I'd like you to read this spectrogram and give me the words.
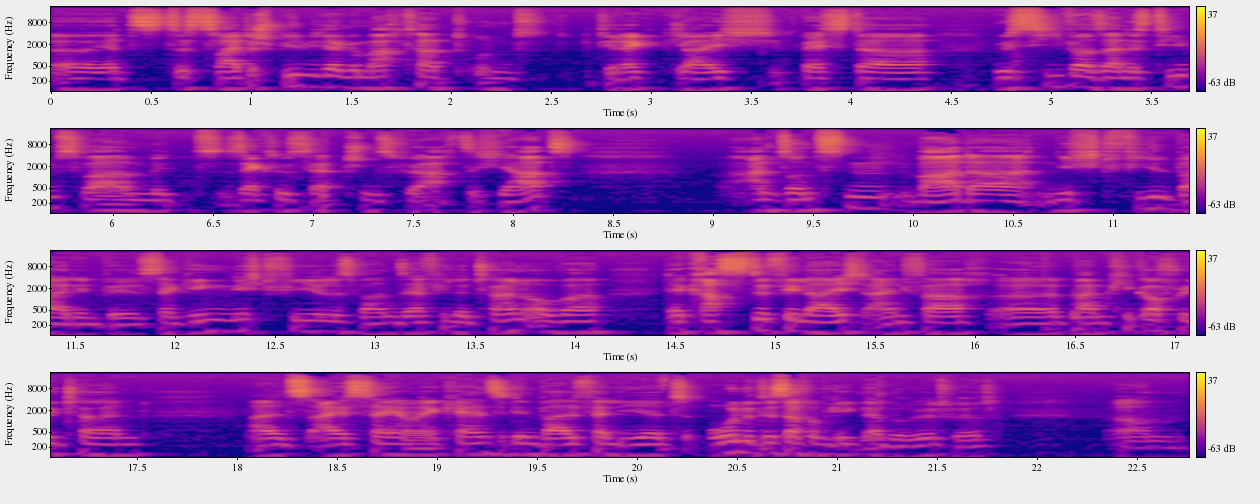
äh, jetzt das zweite Spiel wieder gemacht hat und direkt gleich bester Receiver seines Teams war mit sechs Receptions für 80 Yards. Ansonsten war da nicht viel bei den Bills. Da ging nicht viel. Es waren sehr viele Turnover. Der krasseste vielleicht einfach äh, beim Kickoff-Return als Isaiah McKenzie den Ball verliert, ohne dass er vom Gegner berührt wird. Ähm,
